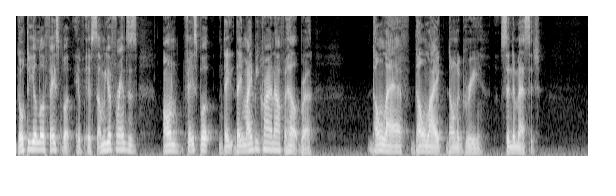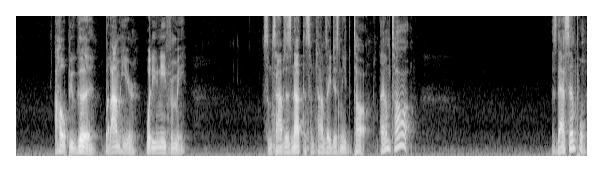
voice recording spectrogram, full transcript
Go through your little Facebook. If if some of your friends is on Facebook, they they might be crying out for help, bruh. Don't laugh, don't like, don't agree. Send a message. I hope you good, but I'm here. What do you need from me? Sometimes it's nothing. Sometimes they just need to talk. Let them talk. It's that simple.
